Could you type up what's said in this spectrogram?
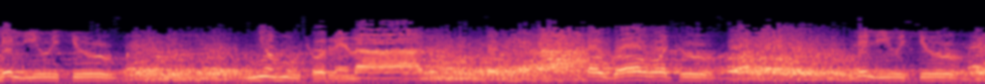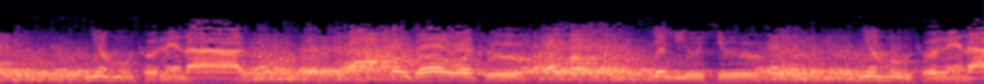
လစ်လျူရှုညွတ်မှုထိုတွင်သာပုဂ္ဂိုလ်ဝတ္ထုလစ်လျူရှုညွတ်မှုထိုတွင်သာပုဂ္ဂိုလ်ဝတ္ထုလစ်လျူရှုညွတ်မှုထိုတွင်သာ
